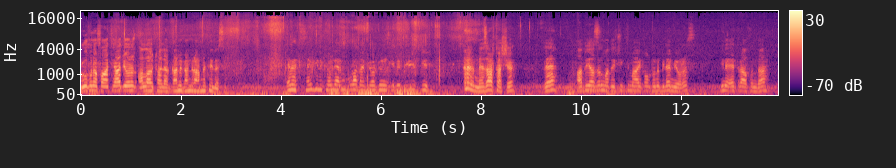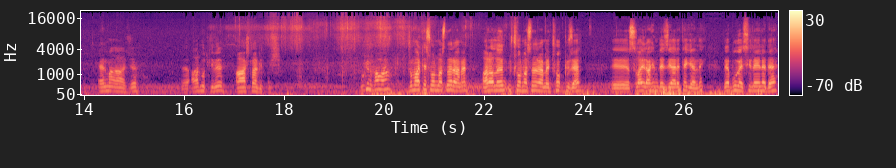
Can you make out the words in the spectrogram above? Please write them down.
Ruhuna Fatiha diyoruz. Allahü Teala gani gani rahmet eylesin. Evet sevgili köylerim burada gördüğünüz gibi büyük bir mezar taşı ve adı yazılmadığı için kime ait olduğunu bilemiyoruz. Yine etrafında elma ağacı, armut gibi ağaçlar bitmiş. Bugün hava cumartesi olmasına rağmen aralığın 3 olmasına rağmen çok güzel. E, Sıla-i Rahim'de ziyarete geldik ve bu vesileyle de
